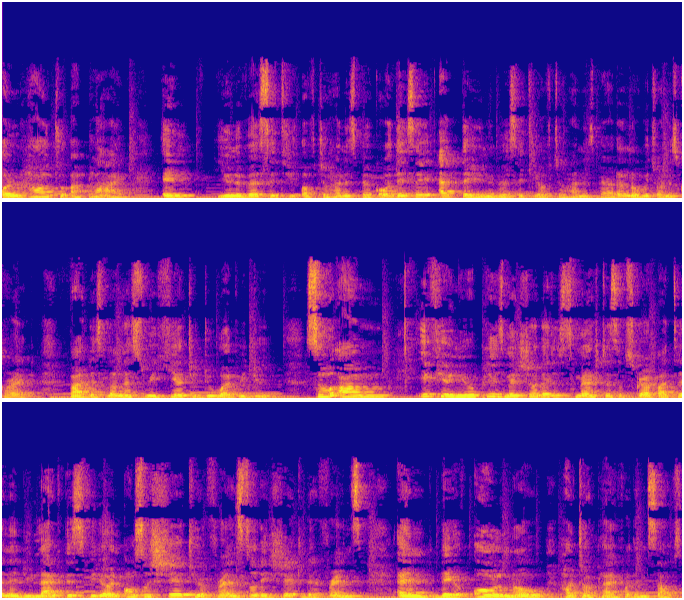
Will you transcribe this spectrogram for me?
on how to apply in University of Johannesburg or they say at the University of Johannesburg. I don't know which one is correct, but as long as we're here to do what we do. So um, if you're new, please make sure that you smash the subscribe button and you like this video and also share to your friends so they share to their friends and they all know how to apply for themselves.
